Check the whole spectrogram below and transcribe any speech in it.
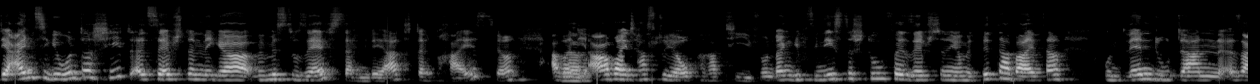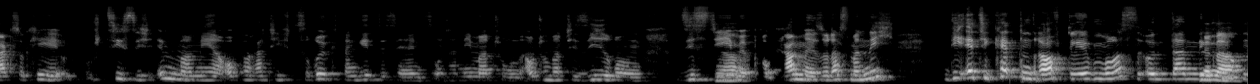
der einzige Unterschied als Selbstständiger bemisst du selbst deinen Wert, deinen Preis, ja. Aber ja. die Arbeit hast du ja operativ. Und dann gibt es die nächste Stufe, Selbstständiger mit Mitarbeiter. Und wenn du dann sagst, okay, ziehst dich immer mehr operativ zurück, dann geht es ja ins Unternehmertum, Automatisierung, Systeme, ja. Programme, sodass man nicht die Etiketten draufkleben muss und dann genau. Kunden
